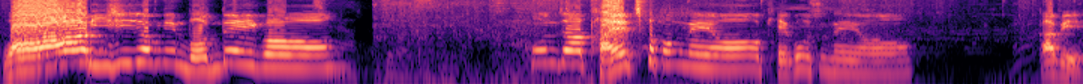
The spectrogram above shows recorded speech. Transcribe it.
와 리신 형님 뭔데 이거. 혼자 다 헤쳐먹네요 개고수네요 까비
